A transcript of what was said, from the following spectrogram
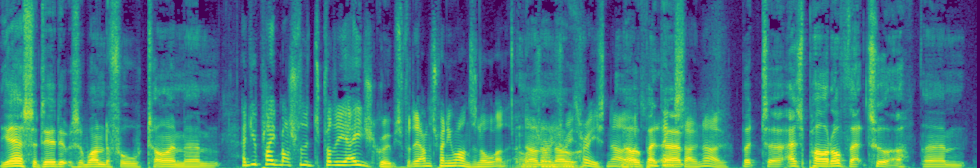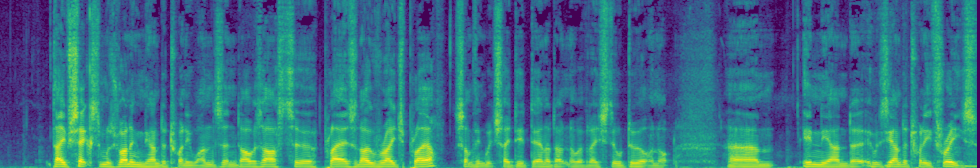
Yes, I did. It was a wonderful time. Um, Had you played much for the for the age groups, for the under 21s and all No, no, no. 23s? No, No, I but, think um, so. No. But uh, as part of that tour, um, Dave Sexton was running the under 21s, and I was asked to play as an overage player, something which they did then. I don't know whether they still do it or not. Um, in the under, it was the under 23s.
